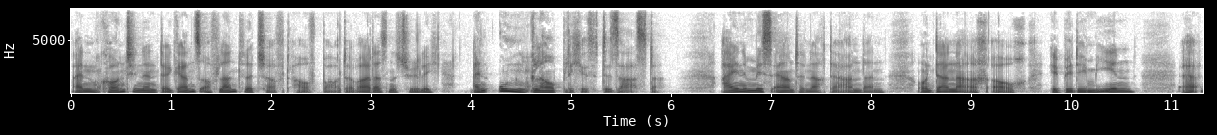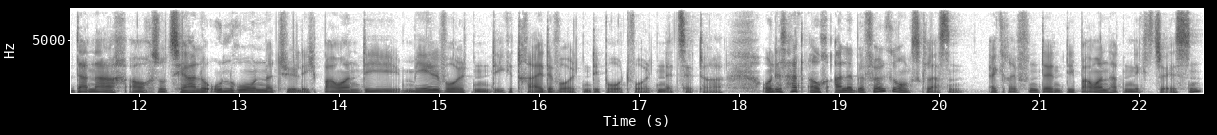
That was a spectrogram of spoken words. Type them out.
einen Kontinent, der ganz auf Landwirtschaft aufbaute, war das natürlich ein unglaubliches Desaster eine Missernte nach der anderen und danach auch Epidemien, äh, danach auch soziale Unruhen natürlich, Bauern, die Mehl wollten, die Getreide wollten, die Brot wollten etc. Und es hat auch alle Bevölkerungsklassen ergriffen, denn die Bauern hatten nichts zu essen,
